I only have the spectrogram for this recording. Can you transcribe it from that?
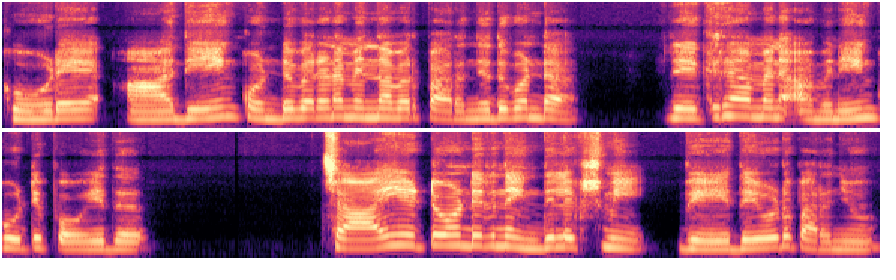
കൂടെ ആദ്യയും കൊണ്ടുവരണമെന്നവർ പറഞ്ഞതുകൊണ്ട് രഘുരാമൻ അവനെയും കൂട്ടി പോയത്. ചായ ഇട്ടുകൊണ്ടിരുന്ന ഇന്ദുലക്ഷ്മി വേദയോട് പറഞ്ഞു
